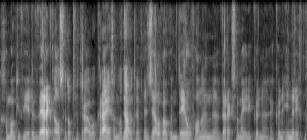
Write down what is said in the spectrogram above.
gemotiveerder werkt als ze dat vertrouwen krijgen wat Ja. dat betreft. En zelf ook een deel van hun werkzaamheden kunnen, kunnen inrichten.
